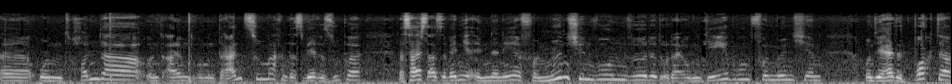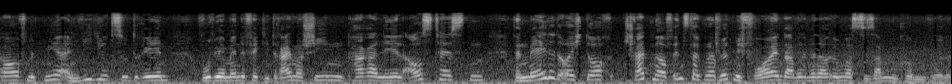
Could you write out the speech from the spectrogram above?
äh, und Honda und allem drum und dran zu machen, das wäre super. Das heißt also, wenn ihr in der Nähe von München wohnen würdet oder Umgebung von München, und ihr hättet Bock darauf, mit mir ein Video zu drehen, wo wir im Endeffekt die drei Maschinen parallel austesten, dann meldet euch doch, schreibt mir auf Instagram, würde mich freuen, wenn da irgendwas zusammenkommen würde.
